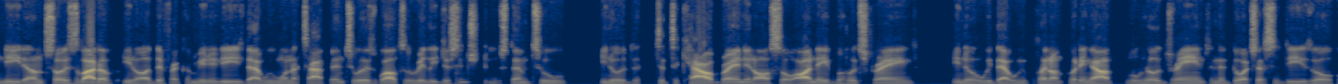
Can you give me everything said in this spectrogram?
Needham. So it's a lot of, you know, different communities that we want to tap into as well to really just introduce them to, you know, the, to, Tical brand and also our neighborhood strains, you know, with that we plan on putting out Blue Hill Dreams and the Dorchester Diesel,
